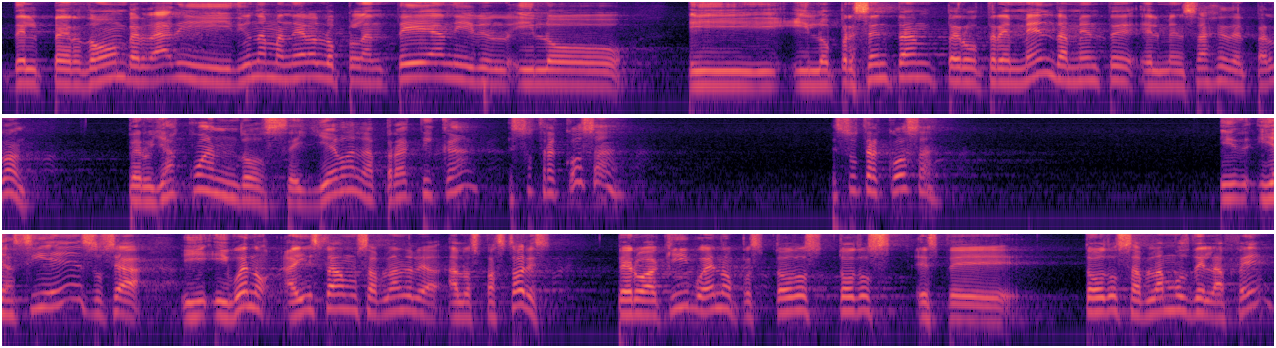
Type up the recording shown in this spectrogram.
del perdón, ¿verdad? Y de una manera lo plantean y, lo, y, lo presentan, pero tremendamente el mensaje del perdón. Pero ya cuando se lleva a la práctica, es otra cosa. Es otra cosa. Y, así es, o sea, y, bueno, ahí estábamos hablándole a los pastores. Pero aquí, bueno, pues todos, todos, este, todos hablamos de la fe.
